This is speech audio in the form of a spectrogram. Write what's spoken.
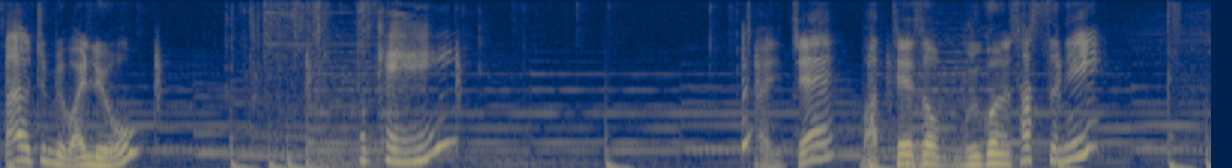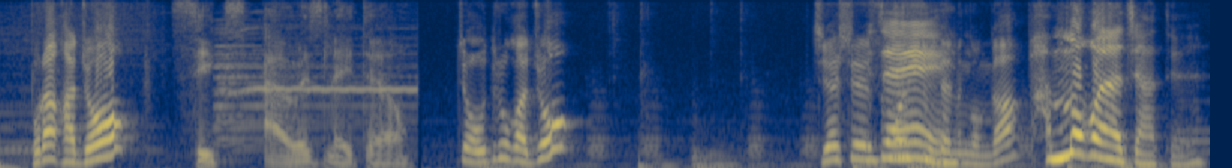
쌓을 준비 완료 오케이. 자 이제 마트에서 물건을 샀으니 돌아가죠 Six hours later. 이제 어디로 가죠? 지하실에 이제- 숨어 있으면 되는 건가? 밥 먹어야지 아들.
